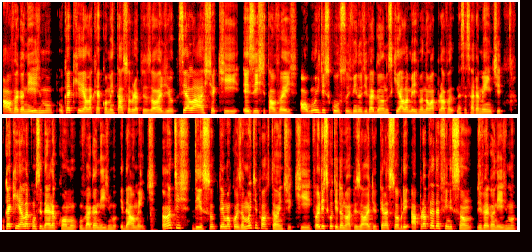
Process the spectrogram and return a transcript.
ao veganismo, o que é que ela quer comentar sobre o episódio, se ela acha que existe talvez alguns discursos vindo de veganos que ela mesma não aprova necessariamente, o que é que ela considera como o veganismo idealmente. Antes disso, tem uma coisa muito importante que foi discutida no episódio, que era sobre a própria definição de veganismo,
